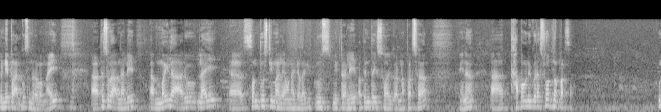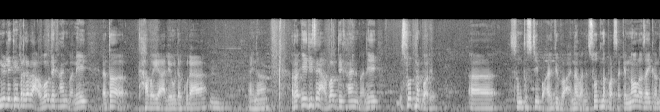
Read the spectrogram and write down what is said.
यो नेपालको सन्दर्भमा है। त्यसो भए हुनाले महिलाहरूलाई सन्तुष्टिमा ल्याउनका लागि पुरुष मित्रले अत्यन्तै सहयोग गर्नपर्छ होइन? थाहा पाउने कुरा सोध्नपर्छ उनीहरूले त्यही प्रकारको हावभाव देखाएन भने त थाहा भइहाल्यो एउटा कुरा होइन? र यदि चाहिँ हावभाव देखाएन भने सोध्न पर्यो। अ, सन्तुष्टि भयो कि भएन भन्ने सोध्न पर्छ कि नलजाइकन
